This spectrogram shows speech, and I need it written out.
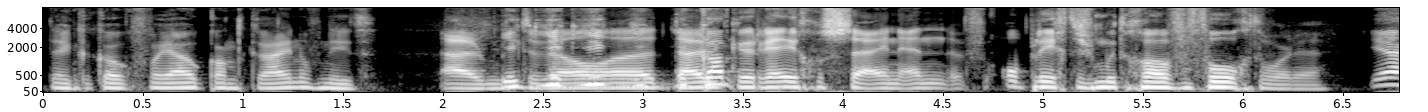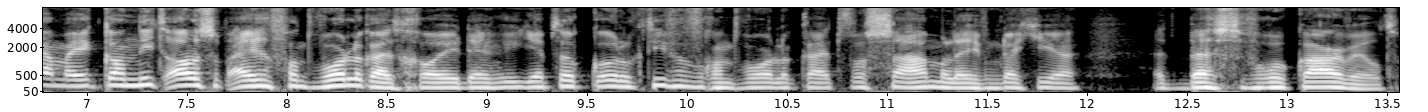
Denk ik ook van jouw kant, Krijn, of niet? Nou, er moeten je- wel je- duidelijke regels zijn en oplichters moeten gewoon vervolgd worden. Ja, maar je kan niet alles op eigen verantwoordelijkheid gooien, denk ik. Je hebt ook collectieve verantwoordelijkheid voor samenleving, dat je het beste voor elkaar wilt.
